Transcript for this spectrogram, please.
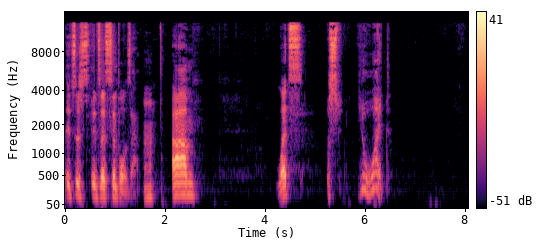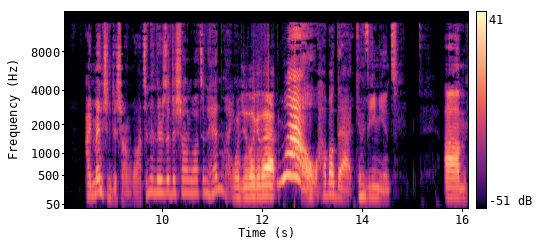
it's just it's as simple as that. Mhm. Um let's let's- you know what? I mentioned Deshaun Watson and there's a Deshaun Watson headline. Would you look at that? Wow, how about that? Convenient. Um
